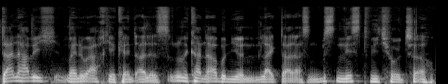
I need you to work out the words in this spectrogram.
Dann habe ich meine, ach, ihr kennt alles. Nur einen Kanal abonnieren, ein Like da lassen. Bis zum nächsten Video. Ciao.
